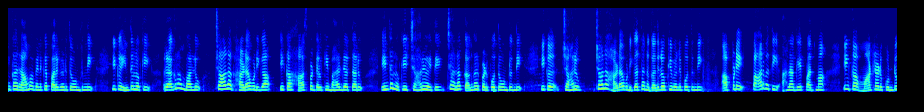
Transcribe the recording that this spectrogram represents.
ఇంకా రామ వెనక పరిగెడుతూ ఉంటుంది. ఇక ఇంతలోకి రఘురాం వాళ్ళు చాలా హడావుడిగా ఇక హాస్పిటల్కి బయలుదేరుతారు. ఇంతలోకి చారు అయితే చాలా కంగారు పడిపోతూ ఉంటుంది. ఇక చారు చాలా హడావుడిగా తన గదిలోకి వెళ్ళిపోతుంది. అప్పుడే పార్వతి అలాగే పద్మ ఇంకా మాట్లాడుకుంటూ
